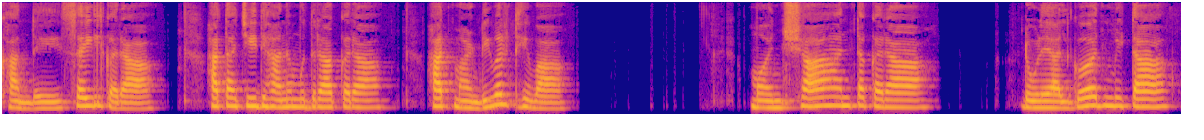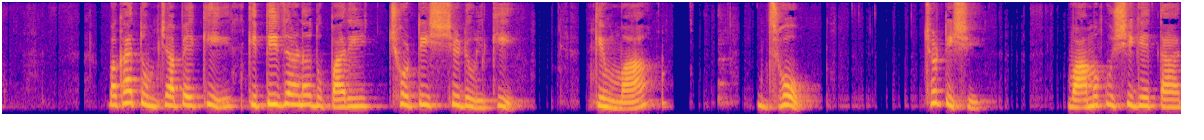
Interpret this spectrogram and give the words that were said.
खांदे सैल करा. हाताची ध्यान मुद्रा करा. हात मांडीवर ठेवा. मन शांत करा. डोळे अलगद मिटा. बघा तुमच्यापैकी किती जण दुपारी छोटीशी डुलकी किंवा झोप छोटीशी वामकुशी घेतात.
